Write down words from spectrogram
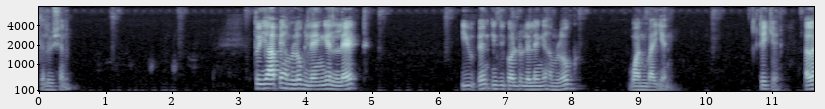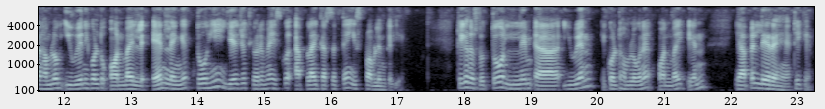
सोल्यूशन तो यहाँ पे हम लोग लेंगे let U N is equal to ले लेंगे हम लोग वन बाई एन ठीक है? अगर हम लोग U N equal to one by N लेंगे तो ही ये जो थ्योरम है, इसको अप्लाई कर सकते हैं इस प्रॉब्लम के लिए। ठीक है दोस्तों? तो यू एन इक्वल टू हम लोगों ने वन बाई एन यहाँ पे ले रहे हैं। ठीक है?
